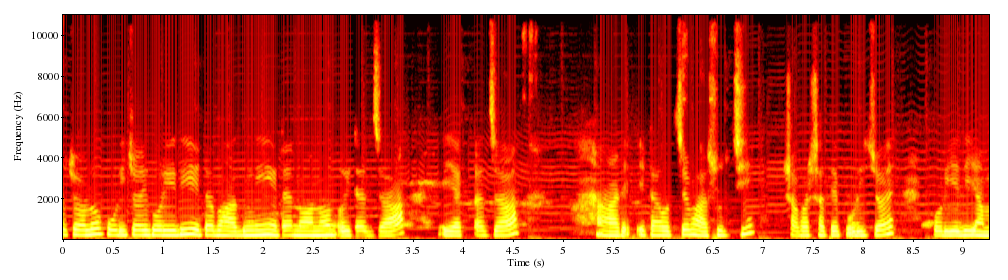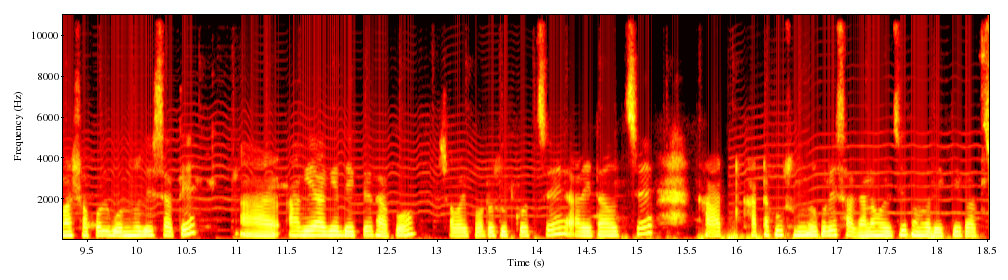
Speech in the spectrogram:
তো চলো পরিচয় করিয়ে দিই। এটা ভাগ্নি, এটা ননদ, ওইটা যা, এই একটা যা। আর এটা হচ্ছে ভাসুরজি, সবার সাথে পরিচয় করিয়ে দিই আমার সকল বন্ধুদের সাথে। আর আগে আগে দেখতে থাকো, সবাই ফটোশ্যুট করছে। আর এটা হচ্ছে খাট, খাটটা খুব সুন্দর করে সাজানো হয়েছে, তোমরা দেখতেই পাচ্ছ।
